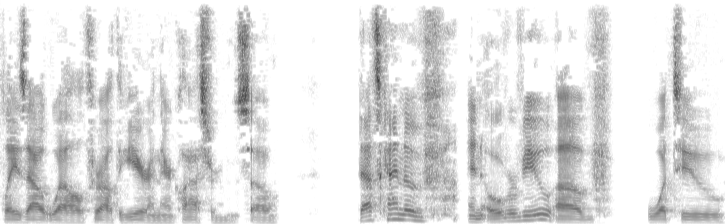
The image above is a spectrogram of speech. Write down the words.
plays out well throughout the year in their classroom. So that's kind of an overview of what to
